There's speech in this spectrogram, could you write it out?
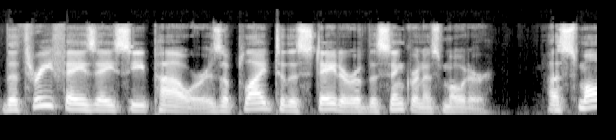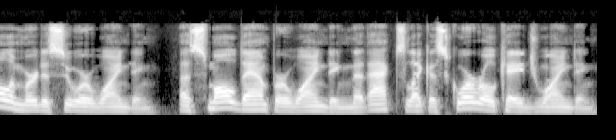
The three-phase AC power is applied to the stator of the synchronous motor. A small amortisseur winding, a small damper winding that acts like a squirrel cage winding,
